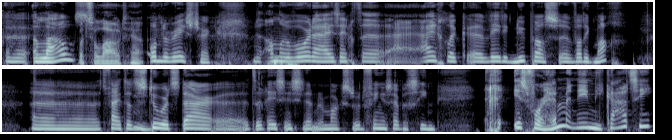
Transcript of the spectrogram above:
eh, eh, allowed. What's allowed, ja. on the racetrack. Met andere woorden, hij zegt eh, eigenlijk eh, weet ik nu pas wat ik mag. Eh, het feit dat de Hmm. stewards daar eh, het race-incident met Max door de vingers hebben gezien, ge- is voor hem een indicatie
